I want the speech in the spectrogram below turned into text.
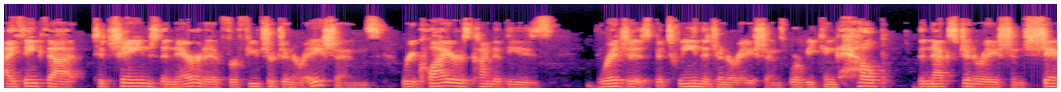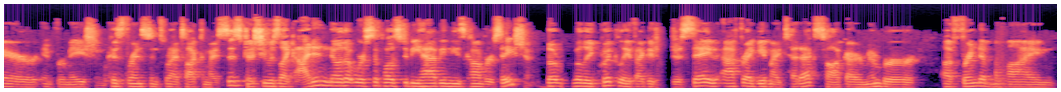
I think that to change the narrative for future generations requires kind of these bridges between the generations where we can help the next generation share information. Because, for instance, when I talked to my sister, she was like, I didn't know that we're supposed to be having these conversations. But really quickly, if I could just say, after I gave my TEDx talk, I remember a friend of mine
